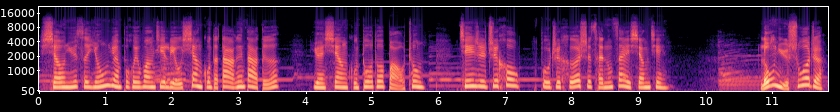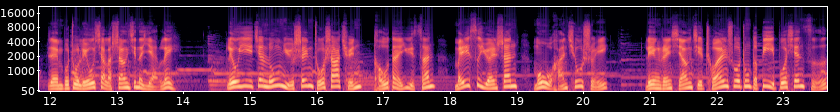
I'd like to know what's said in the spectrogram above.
小女子永远不会忘记柳相公的大恩大德。”愿相公多多保重，今日之后不知何时才能再相见。龙女说着，忍不住流下了伤心的眼泪。柳毅见龙女身着纱裙，头戴玉簪，眉似远山，目含秋水，令人想起传说中的碧波仙子。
